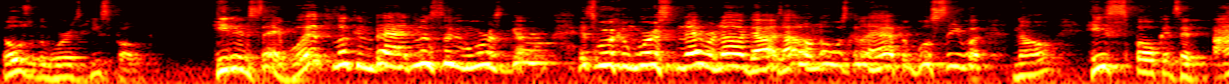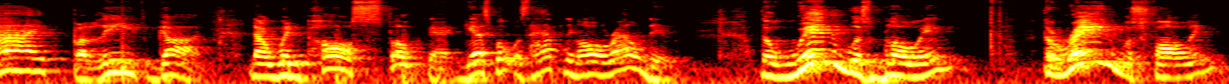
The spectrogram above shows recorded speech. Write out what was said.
Those are the words he spoke. He didn't say, well, it's looking bad. It's looking worse. It's working worse than ever now, guys. I don't know what's going to happen. We'll see what. No, he spoke and said, I believe God. Now, when Paul spoke that, guess what was happening all around him? The wind was blowing, the rain was falling,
